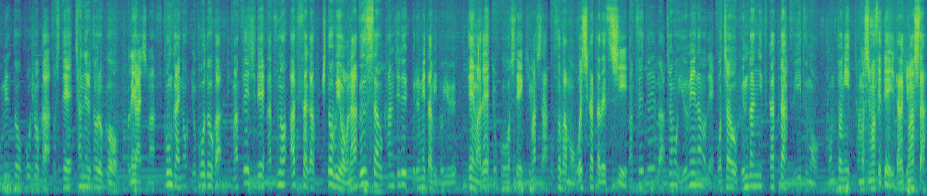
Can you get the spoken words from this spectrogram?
コメント、高評価、そしてチャンネル登録をお願いします。今回の旅行動画、松江市で夏の暑さが吹き飛ぶような涼しさを感じるグルメ旅というテーマで旅行をしてきました。お蕎麦も美味しかったですし、松江といえばお茶も有名なので、お茶をふんだんに使ったスイーツも本当に楽しませていただきました。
